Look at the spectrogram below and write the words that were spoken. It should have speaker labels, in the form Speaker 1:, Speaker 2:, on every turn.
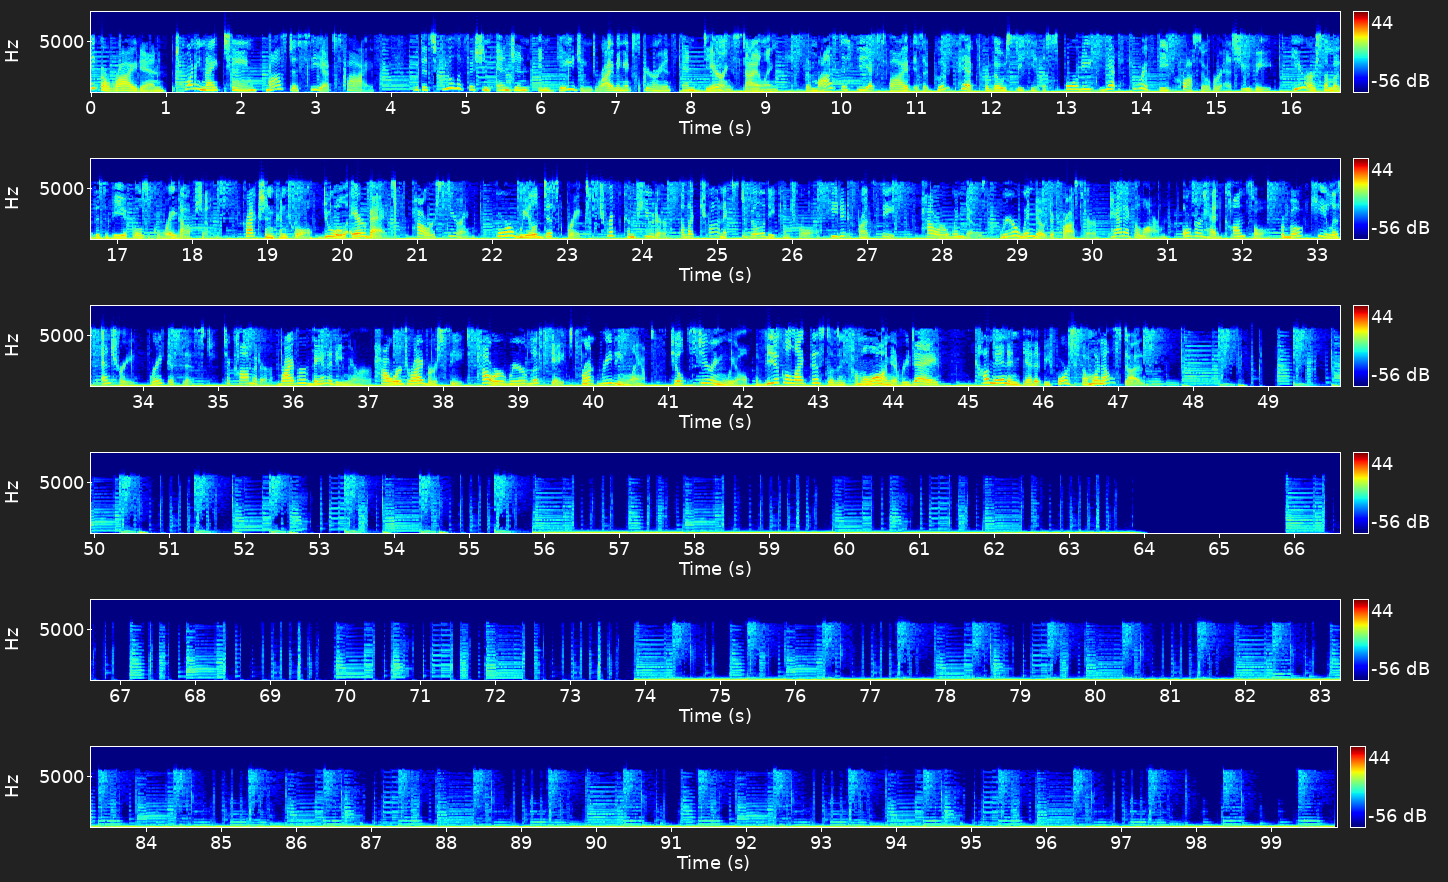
Speaker 1: Take a ride in the 2019 Mazda CX-5. With its fuel-efficient engine, engaging driving experience, and daring styling, the Mazda CX-5 is a good pick for those seeking a sporty yet thrifty crossover SUV. Here are some of this vehicle's great options. Traction control, dual airbags, power steering, four-wheel disc brakes, trip computer, electronic stability control, heated front seats, power windows, rear window defroster, panic alarm, overhead console, remote keyless entry, brake assist, tachometer, driver vanity mirror, power driver's seat, power rear liftgate, front reading lamps, tilt steering wheel. A vehicle like this doesn't come along every day. Come in and get it before someone else does.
